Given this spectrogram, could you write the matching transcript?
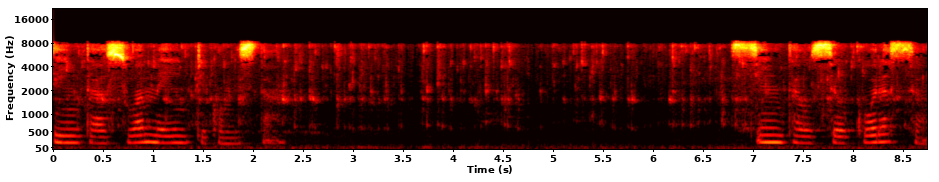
Sinta a sua mente como está. Sinta o seu coração.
